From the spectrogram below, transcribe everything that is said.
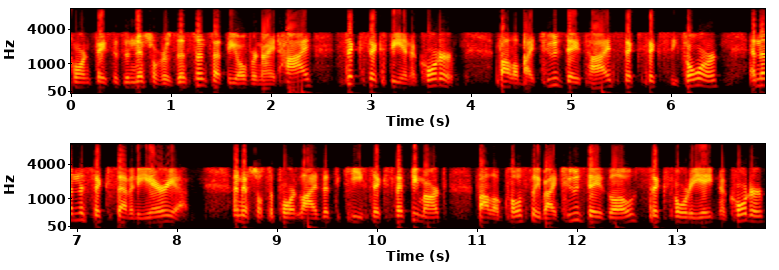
corn faces initial resistance at the overnight high, 660 and a quarter, followed by Tuesday's high, 664, and then the 670 area. Initial support lies at the key 650 mark, followed closely by Tuesday's low, 648 and a quarter,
